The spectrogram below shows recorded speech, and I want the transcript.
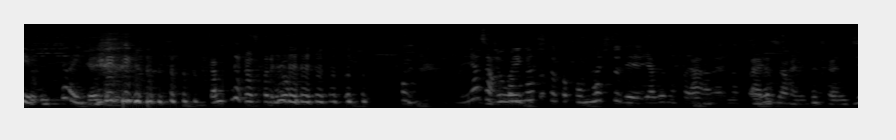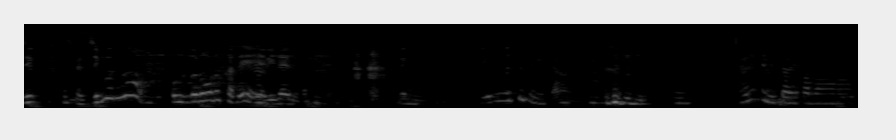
利を売ったらいいんじゃないダメだよ、それは。嫌じゃん。こんな人とこんな人でやるのかよ。なんかあ嫌じゃん。確かに、確かに、じ確かに自分のコントロール下でやりたいのかもしれない。でも、いろんな人で見たい。うんやれてみたいかな。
